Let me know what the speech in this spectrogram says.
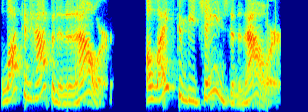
A lot can happen in an hour. A life can be changed in an hour.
